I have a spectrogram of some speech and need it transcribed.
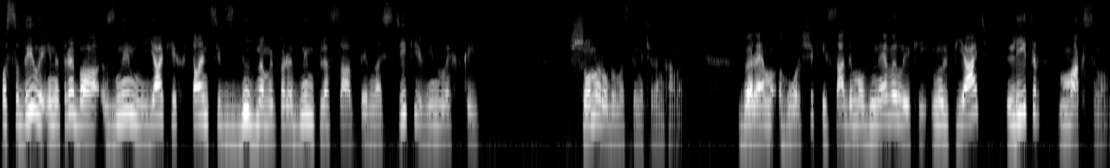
посадили і не треба з ним ніяких танців з бубнами перед ним плясати. Настільки він легкий. Що ми робимо з цими черенками? Беремо горщик і садимо в невеликий 0,5 літр максимум.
